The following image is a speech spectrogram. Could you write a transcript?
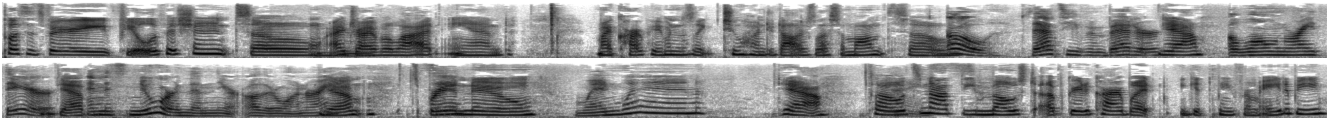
Plus, it's very fuel efficient, so Mm-hmm. I drive a lot, and my car payment is like two hundred dollars less a month. So, Oh, that's even better. yeah, Alone right there. Yep. And it's newer than your other one, right? yep, it's brand new. Win win. Yeah, so it's not the most upgraded car, but it gets me from A to B.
